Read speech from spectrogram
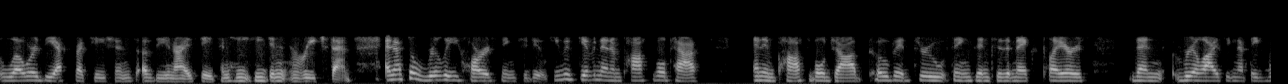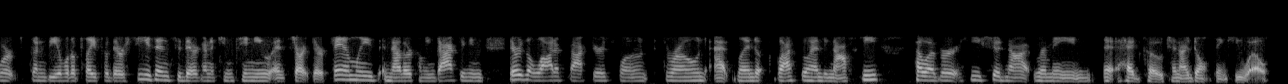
lowered the expectations of the United States and he, he didn't reach them. And that's a really hard thing to do. He was given an impossible task, an impossible job. COVID threw things into the mix. Players then realizing that they weren't going to be able to play for their season, so they're going to continue and start their families, and now they're coming back. I mean, there's a lot of factors flown, thrown at Land- Vlatko Andonovski. However, he should not remain head coach, and I don't think he will.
